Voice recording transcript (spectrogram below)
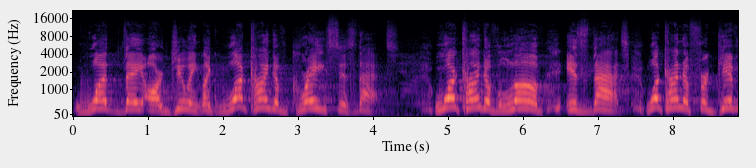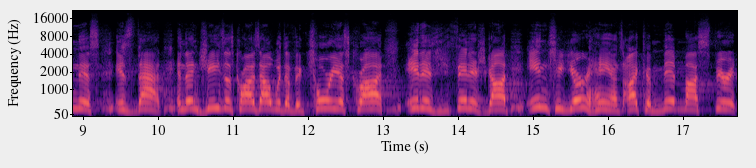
what they are doing. Like, what kind of grace is that? What kind of love is that? What kind of forgiveness is that? And then Jesus cries out with a victorious cry It is finished, God. Into your hands I commit my spirit.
